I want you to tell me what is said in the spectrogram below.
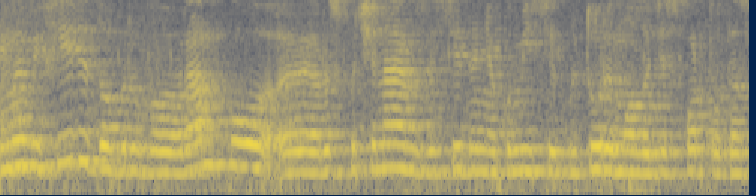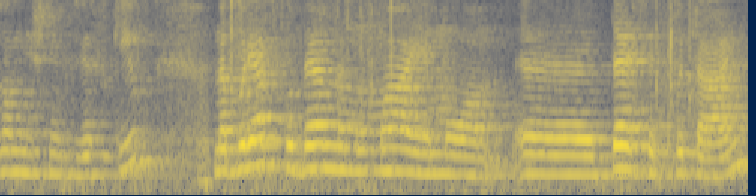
ми в ефірі. Доброго ранку. Е, Розпочинаємо засідання комісії культури, молоді, спорту та зовнішніх зв'язків. На порядку денному маємо е, 10 питань.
